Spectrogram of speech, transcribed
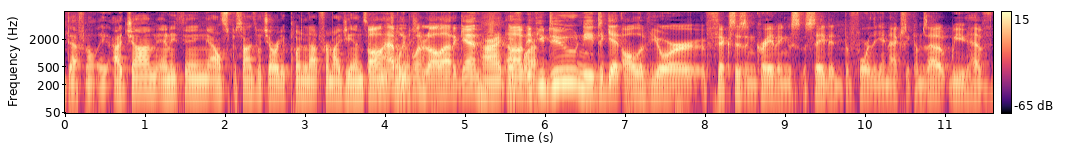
Definitely, uh, John. Anything else besides what you already pointed out from IGN? I'll happily point it all out again. All right, go um, if it. you do need to get all of your fixes and cravings stated before the game actually comes out, we have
